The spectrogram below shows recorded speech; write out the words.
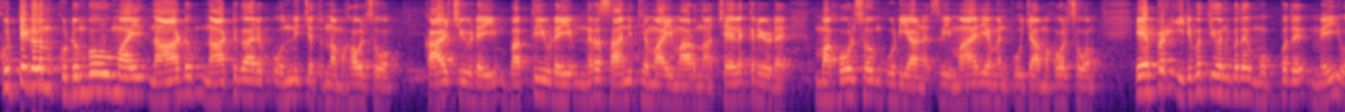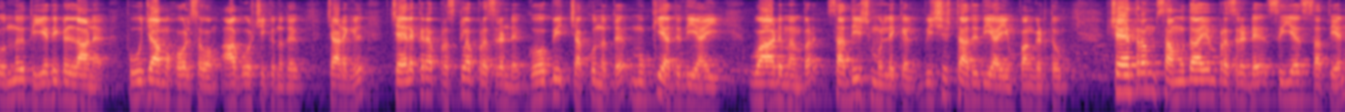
കുട്ടികളും കുടുംബവുമായി നാടും നാട്ടുകാരും ഒന്നിച്ചെത്തുന്ന മഹോത്സവം കാഴ്ചയുടെയും ഭക്തിയുടെയും നിറസാന്നിധ്യമായി മാറുന്ന ചേലക്കരയുടെ മഹോത്സവം കൂടിയാണ് ശ്രീ മാരിയമ്മൻ പൂജാ മഹോത്സവം. ഏപ്രിൽ ഇരുപത്തിയൊൻപത് മുപ്പത് മെയ് ഒന്ന് തീയതികളിലാണ് പൂജാ മഹോത്സവം ആഘോഷിക്കുന്നത്. ചടങ്ങിൽ Chelakkara press club president Gopi Chakkunnath മുഖ്യ അതിഥിയായി വാർഡ് മെമ്പർ സതീഷ് മുല്ലയ്ക്കൽ വിശിഷ്ട അതിഥിയായും പങ്കെടുത്തു. ക്ഷേത്രം സമുദായം പ്രസിഡന്റ് സി എസ് സത്യൻ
